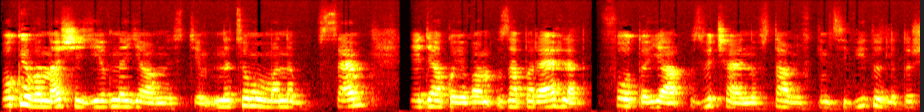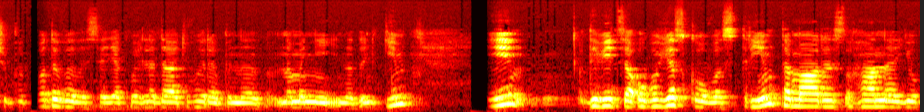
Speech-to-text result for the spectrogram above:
поки вона ще є в наявності. На цьому в мене все. Я дякую вам за перегляд. Фото я, звичайно, вставлю в кінці відео для того, щоб ви подивилися, як виглядають вироби на, на мені і на доньки. І дивіться обов'язково стрім Тамари з Ганнею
